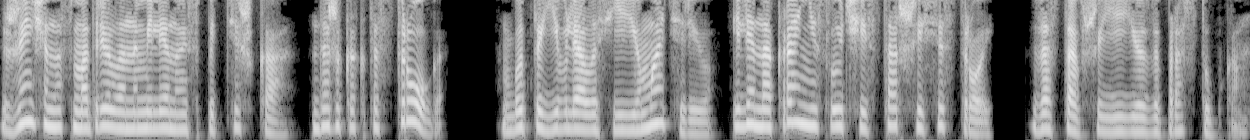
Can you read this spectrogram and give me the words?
Женщина смотрела на Милену из-под тишка, даже как-то строго, будто являлась ее матерью или на крайний случай старшей сестрой, заставшей ее за проступком.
